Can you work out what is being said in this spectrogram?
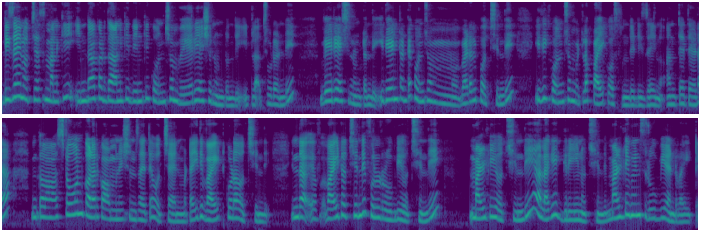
డిజైన్ వచ్చేసి మనకి ఇందాక దానికి దీనికి కొంచెం వేరియేషన్ ఉంటుంది. ఇట్లా చూడండి. వేరియేషన్ ఉంటుంది. ఇదేంటంటే కొంచెం వెడల్పు వచ్చింది. ఇది కొంచెం ఇట్లా పైకి వస్తుంది డిజైన్. అంతే తేడా. ఇంకా స్టోన్ కలర్ కాంబినేషన్స్ అయితే వచ్చాయన్నమాట. ఇది వైట్ కూడా వచ్చింది. ఇందా వైట్ వచ్చింది ఫుల్ రూబీ వచ్చింది. మల్టీ వచ్చింది అలాగే గ్రీన్ వచ్చింది. Multi means ruby and white.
